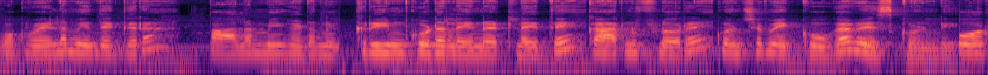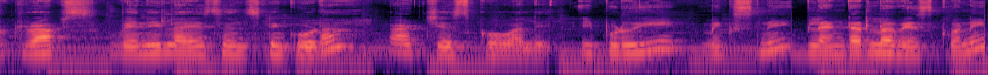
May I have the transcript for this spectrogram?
ఒకవేళ మీ దగ్గర పాల మీగడని క్రీమ్ కూడా లేనట్లయితే కార్న్ ఫ్లోరే కొంచెం ఎక్కువగా వేసుకోండి. ఫోర్ డ్రాప్స్ వెనీలా ఎసెన్స్ని కూడా యాడ్ చేసుకోవాలి. ఇప్పుడు ఈ మిక్స్ని బ్లెండర్లో వేసుకొని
